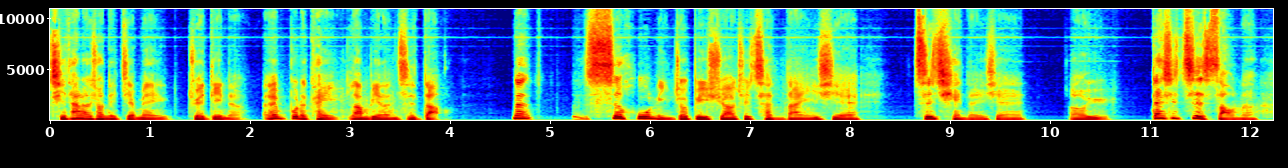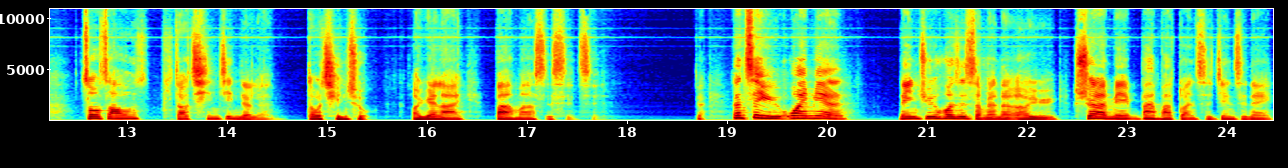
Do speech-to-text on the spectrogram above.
其他的兄弟姐妹决定了，哎，不能可以让别人知道，那似乎你就必须要去承担一些之前的一些耳语，但是至少呢，周遭比较亲近的人都清楚啊、原来爸妈是失智。对，那至于外面邻居或是什么样的耳语，虽然没办法短时间之内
